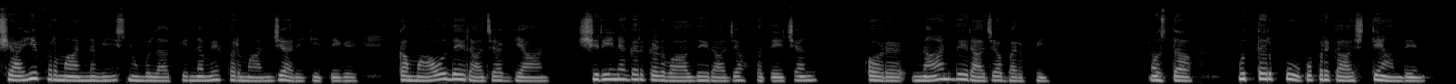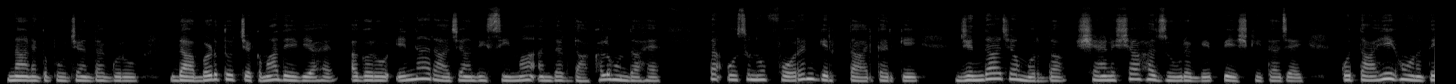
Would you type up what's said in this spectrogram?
ਸ਼ਾਹੀ ਫਰਮਾਨ ਨਵੀਸ ਨੂੰ ਬੁਲਾ ਕੇ ਨਵੇਂ ਫਰਮਾਨ ਜਾਰੀ ਕੀਤੇ ਗਏ। ਕਮਾਓ ਦੇ ਰਾਜਾ ਗਿਆਨ, ਸ਼੍ਰੀਨਗਰ ਗੜਵਾਲ ਦੇ ਰਾਜਾ ਫਤਿਹਚੰਦ ਔਰ ਨਾਨ ਦੇ ਰਾਜਾ ਬਰਫੀ। ਉਸ ਦਾ ਪੁੱਤਰ ਭੂਪ ਪ੍ਰਕਾਸ਼ ਧਿਆਨ ਦੇਣ। ਨਾਨਕ ਪੂਜਨ ਦਾ ਗੁਰੂ ਦਾਬੜ ਤੋਂ ਚਕਮਾ ਦੇ ਗਿਆ ਹੈ। ਅਗਰ ਉਹ ਇਹਨਾਂ ਰਾਜਾਂ ਦੀ ਸੀਮਾ ਅੰਦਰ ਦਾਖਲ ਹੁੰਦਾ ਹੈ ਤਾਂ ਉਸ ਨੂੰ ਫੌਰਨ ਗ੍ਰਿਫਤਾਰ ਕਰਕੇ ਜਿੰਦਾ ਜਾਂ ਮੁਰਦਾ ਸ਼ਹਿਨशाह ਹਜ਼ੂਰ ਅੱਗੇ ਪੇਸ਼ ਕੀਤਾ ਜਾਏ। ਕੋਤਾਹੀ ਹੋਣ ਤੇ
